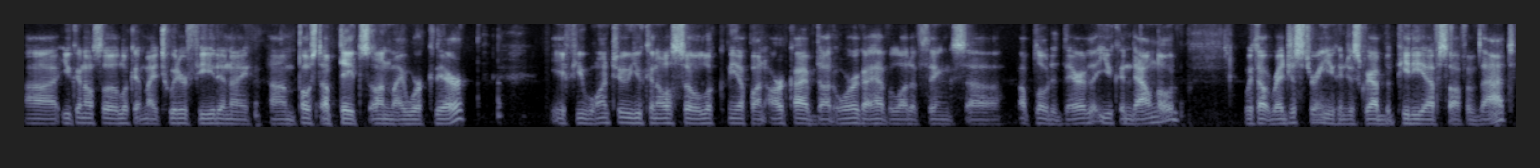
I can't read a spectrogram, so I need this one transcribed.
Uh, you can also look at my Twitter feed, and I um, post updates on my work there. If you want to, you can also look me up on archive.org. I have a lot of things uh, uploaded there that you can download without registering. You can just grab the PDFs off of that.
